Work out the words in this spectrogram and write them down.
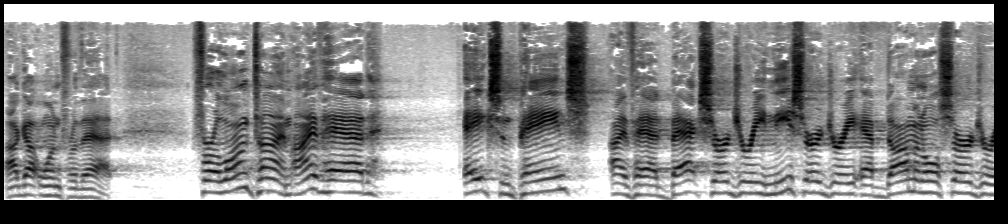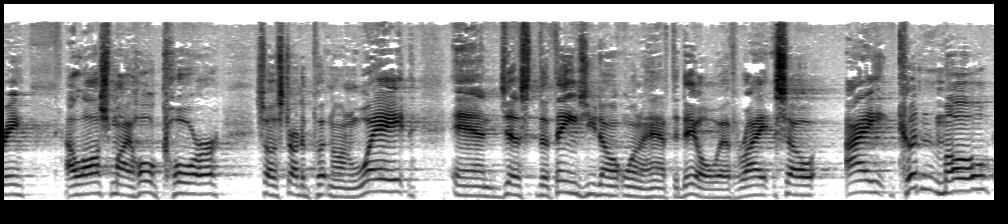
I got one for that. For a long time, I've had aches and pains. I've had back surgery, knee surgery, abdominal surgery. I lost my whole core, so I started putting on weight and just the things you don't want to have to deal with, right? So I couldn't mow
